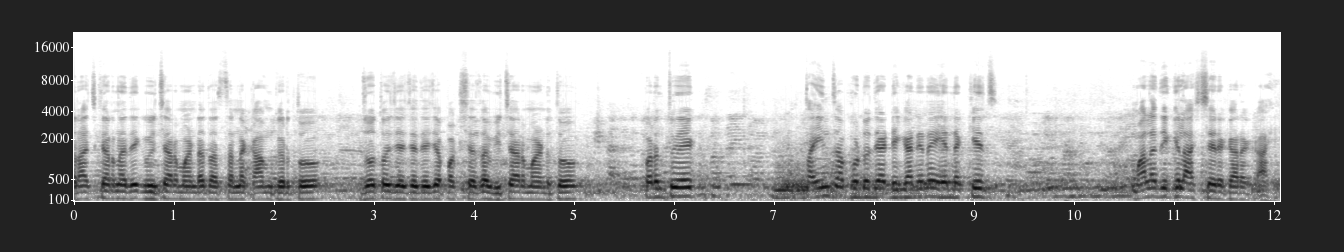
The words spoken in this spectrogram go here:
राजकारणात एक विचार मांडत असताना काम करतो. जो तो ज्याच्या त्याच्या पक्षाचा विचार मांडतो. परंतु एक ताईंचा फोटो त्या ठिकाणी नाही हे नक्कीच मला देखील आश्चर्यकारक आहे.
